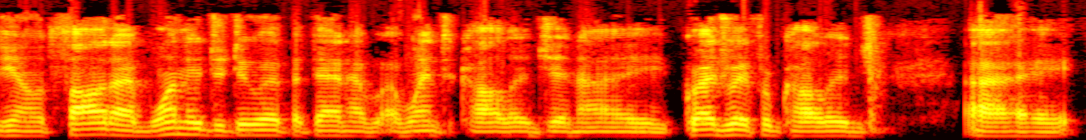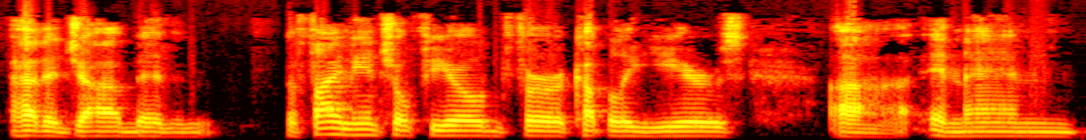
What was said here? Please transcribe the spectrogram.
you know thought I wanted to do it, but then I, I went to college and I graduated from college I had a job in the financial field for a couple of years, uh, and then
